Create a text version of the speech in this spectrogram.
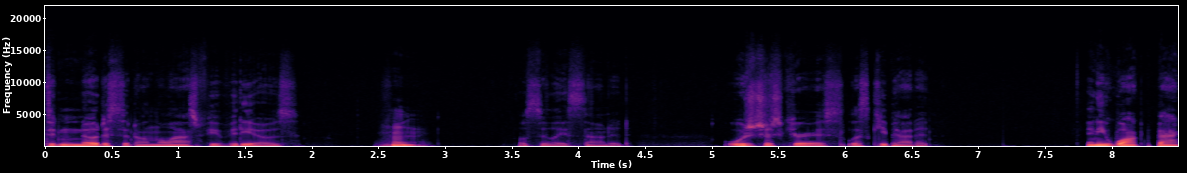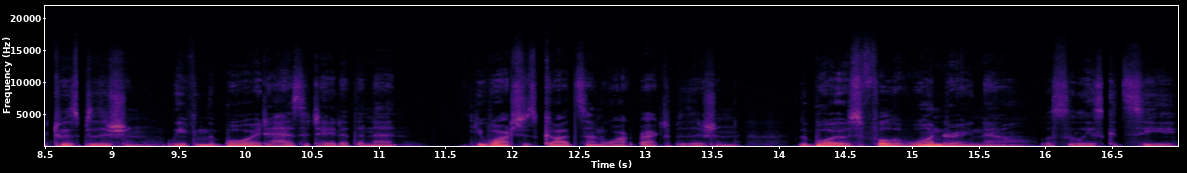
Didn't notice it on the last few videos. Hmm. Lucilius sounded. Was just curious. Let's keep at it. And he walked back to his position, leaving the boy to hesitate at the net. He watched his godson walk back to position. The boy was full of wondering now, Lucilius could see.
